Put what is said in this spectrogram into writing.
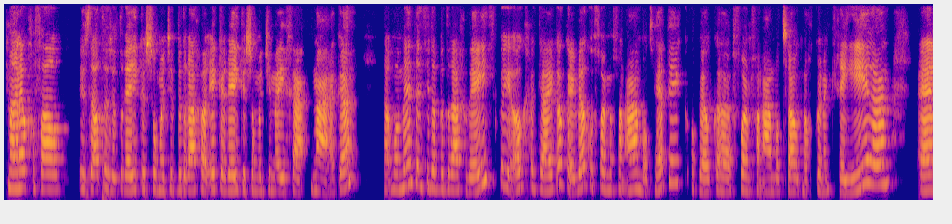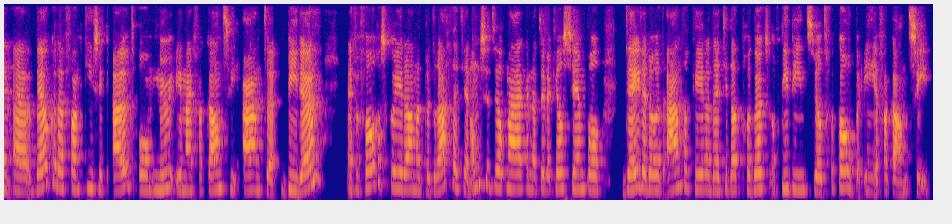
maar in elk geval is dat dus het rekensommetje, het bedrag waar ik een rekensommetje mee ga maken. Nou, op het moment dat je dat bedrag weet, kun je ook gaan kijken, oké, welke vormen van aanbod heb ik? Of welke vorm van aanbod zou ik nog kunnen creëren? En uh, welke daarvan kies ik uit om nu in mijn vakantie aan te bieden? En vervolgens kun je dan het bedrag dat je aan omzet wilt maken, natuurlijk heel simpel delen door het aantal keren dat je dat product of die dienst wilt verkopen in je vakantie.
